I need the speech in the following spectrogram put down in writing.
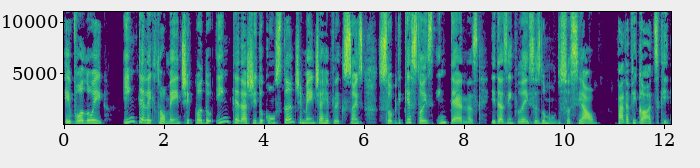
evolui intelectualmente quando interagido constantemente a reflexões sobre questões internas e das influências do mundo social. Para Vygotsky,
